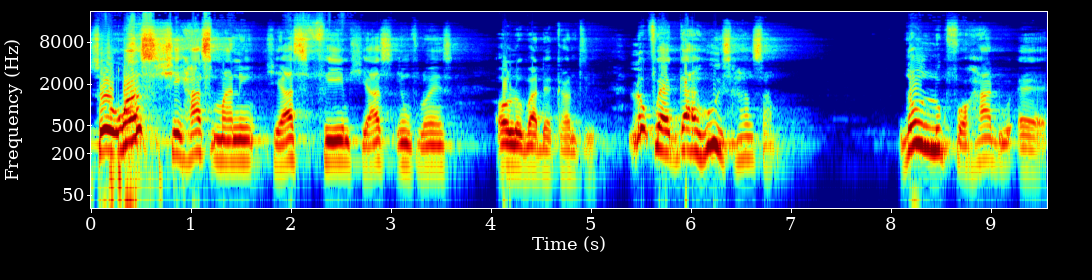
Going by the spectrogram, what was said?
So once she has money, she has fame, she has influence all over the country. Look for a guy who is handsome. Don't look for hard uh,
